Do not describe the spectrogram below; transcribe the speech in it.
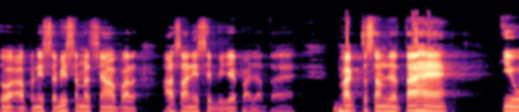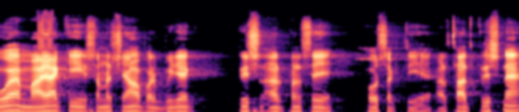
तो अपनी सभी समस्याओं पर आसानी से विजय पा जाता है। भक्त समझता है कि वह माया की समस्याओं पर विजय कृष्ण अर्पण से हो सकती है। अर्थात कृष्ण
